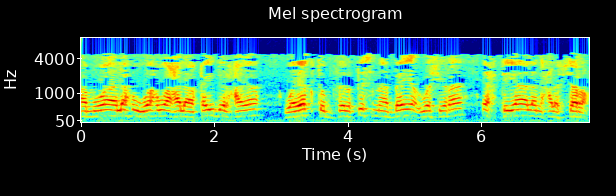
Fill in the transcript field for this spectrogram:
أمواله وهو على قيد الحياة ويكتب في القسمة بيع وشراء احتيالا على الشرع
